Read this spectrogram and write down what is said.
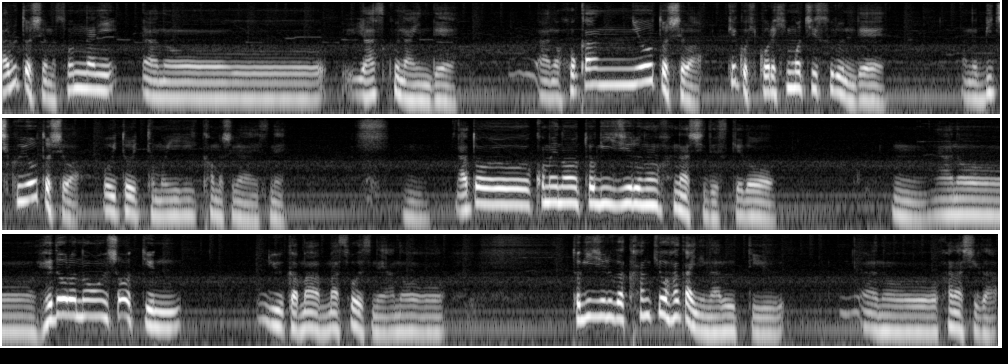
あるとしてもそんなに、あのー、安くないんで、あの保管用としては結構これ日持ちするんで、あの備蓄用としては置いといてもいいかもしれないですね。うん、あと、米の研ぎ汁の話ですけど、あのヘドロノン症っていういうかまあまあそうですね。あの研ぎ汁が環境破壊になるっていうあの話が、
